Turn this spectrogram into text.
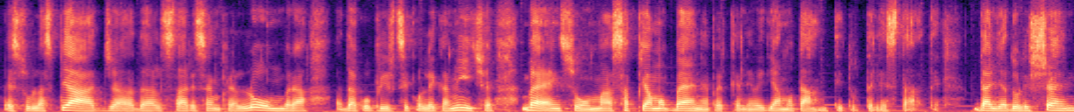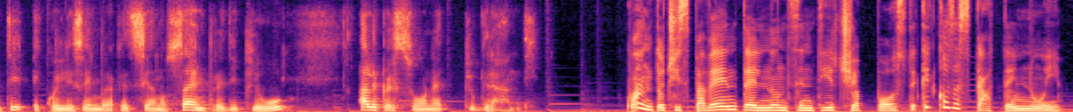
eh, sulla spiaggia, da stare sempre all'ombra, da coprirsi con le camicie. Beh, insomma, sappiamo bene perché ne vediamo tanti tutte le estate, dagli adolescenti, e quelli sembra che siano sempre di più, alle persone più grandi. Quanto ci spaventa il non sentirci a posto e che cosa scatta in noi?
